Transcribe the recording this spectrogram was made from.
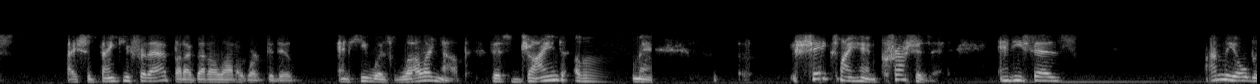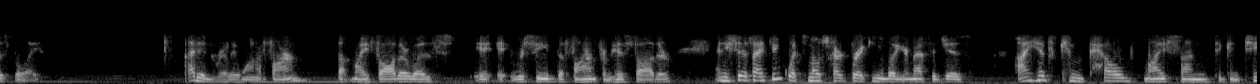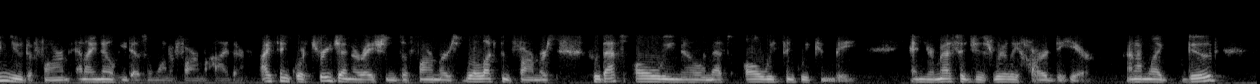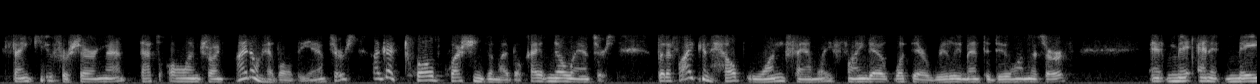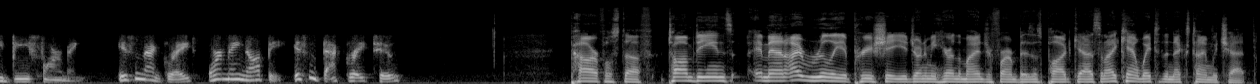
I should thank you for that, but I've got a lot of work to do. And he was welling up, this giant of a man, shakes my hand, crushes it, and he says, I'm the oldest boy. I didn't really want a farm but my father was it, it received the farm from his father. And he says, I think what's most heartbreaking about your message is I have compelled my son to continue to farm, and I know he doesn't want to farm either. I think we're three generations of farmers, reluctant farmers, who that's all we know and that's all we think we can be. And your message is really hard to hear. And I'm like, dude, thank you for sharing that. That's all I'm trying. I don't have all the answers. I got 12 questions in my book. I have no answers. But if I can help one family find out what they're really meant to do on this earth, and it may, and it may be farming, isn't that great? Or it may not be. Isn't that great too? Powerful stuff. Tom Deans, hey man, I really appreciate you joining me here on the Mind Your Farm Business podcast, and I can't wait to the next time we chat.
